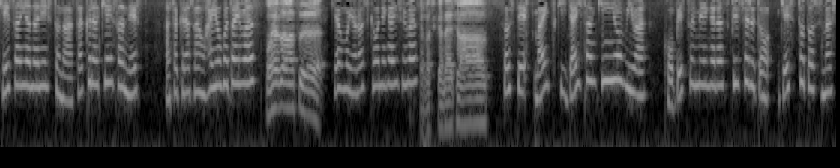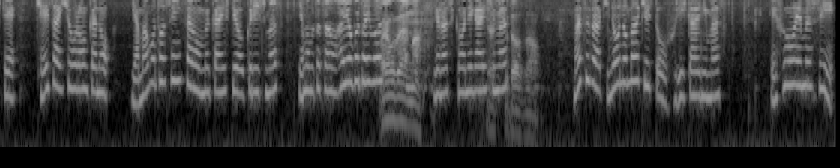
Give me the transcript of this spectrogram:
経済アナリストの朝倉慶さんです。朝倉さんおはようございます。おはようございます。今日もよろしくお願いします。よろしくお願いします。そして毎月第3金曜日は個別銘柄スペシャルとゲストとしまして経済評論家の山本慎さんをお迎えしてお送りします。山本さんおはようございます。おはようございます。よろしくお願いします。どうぞ。まずは昨日のマーケットを振り返ります。FOMC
